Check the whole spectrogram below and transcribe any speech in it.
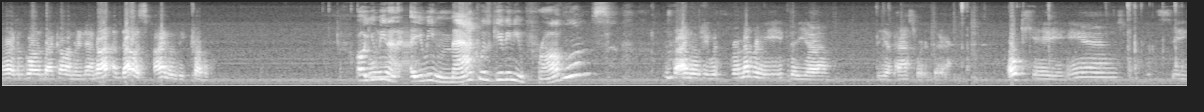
All right, I'm going back on right I- that was iMovie trouble. oh, you mean an, you mean Mac was giving you problems? Just iMovie with remembering the the uh, the uh, password there. Okay, and let's see.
